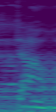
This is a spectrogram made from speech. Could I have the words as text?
Shut down.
